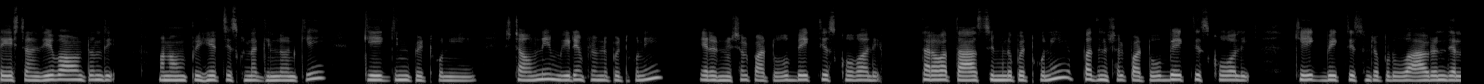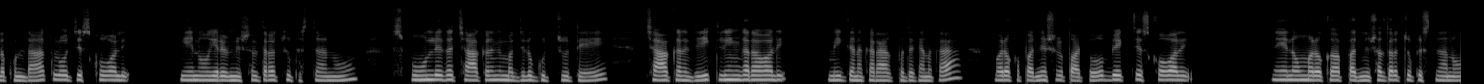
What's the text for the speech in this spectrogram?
టేస్ట్ అనేది బాగుంటుంది మనం ప్రిహేర్ చేసుకున్న గిన్నెలోనికి కేక్ గిన్నె పెట్టుకొని, స్టవ్‌ని మీడియం ఫ్లేమ్‌లో పెట్టుకుని ఇరవై నిమిషాల పాటు బేక్ చేసుకోవాలి. తర్వాత సిమ్‌లో పెట్టుకొని పది నిమిషాల పాటు బేక్ చేసుకోవాలి. కేక్ బేక్ చేసినప్పుడు ఆవిరి తెల్లకుండా క్లోజ్ చేసుకోవాలి. నేను 20 నిమిషాల తర్వాత చూపిస్తాను. స్పూన్ లేదా చాకు అనేది మధ్యలో గుచ్చుతే చాకు అనేది క్లీన్‌గా రావాలి. మీకు గనక రాకపోతే గనక మరొక 10 నిమిషాల పాటు బేక్ చేసుకోవాలి. నేను మరొక 10 నిమిషాల తర్వాత చూపిస్తున్నాను.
